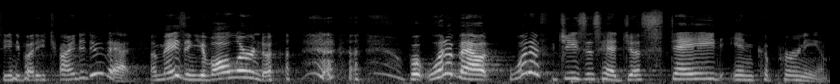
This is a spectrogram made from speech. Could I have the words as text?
see anybody trying to do that. Amazing. You've all learned. but what about, what if Jesus had just stayed in Capernaum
